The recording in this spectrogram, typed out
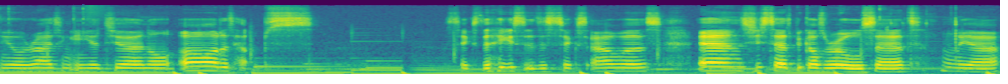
You're writing in your journal. Oh, that helps. Six days, it is six hours. And she said because Raoul said. Yeah.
